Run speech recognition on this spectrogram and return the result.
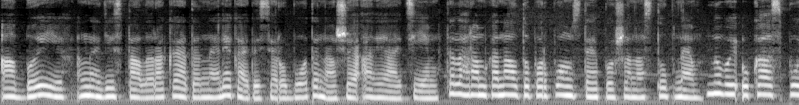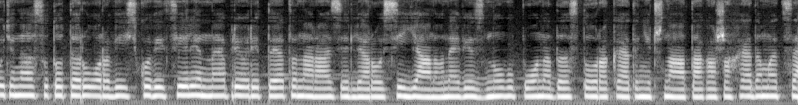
аби їх не дістали ракети. Не лякайтеся роботи нашої авіації. Телеграм-канал Топор Помсти пише наступне: новий указ Путіна суто терор. Військові цілі не пріоритет наразі для росіян. В небі знову понад 100 ракет. Нічна атака шахедами. Це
